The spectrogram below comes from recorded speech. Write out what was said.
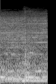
Yes.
